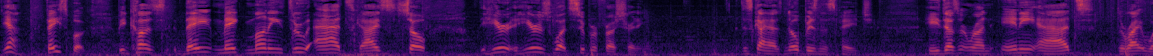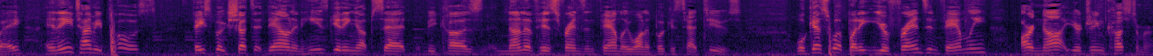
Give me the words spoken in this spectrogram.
Yeah, Facebook, because they make money through ads, guys. So here, here's what's super frustrating. This guy has no business page. He doesn't run any ads the right way, and anytime he posts, Facebook shuts it down, and he's getting upset because none of his friends and family want to book his tattoos. Well, guess what, buddy? Your friends and family are not your dream customer.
